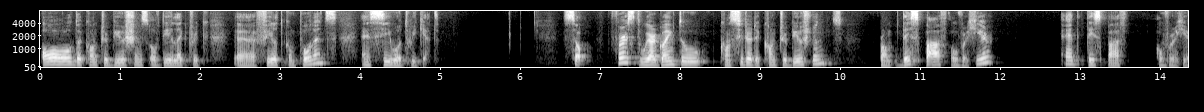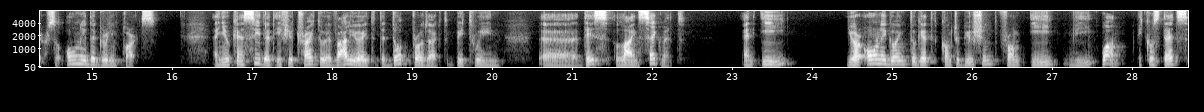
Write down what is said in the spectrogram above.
all the contributions of the electric uh, field components and see what we get. So first we are going to consider the contributions from this path over here and this path over here, so only the green parts. And you can see that if you try to evaluate the dot product between uh, this line segment and E, you're only going to get contribution from EV1 because that's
